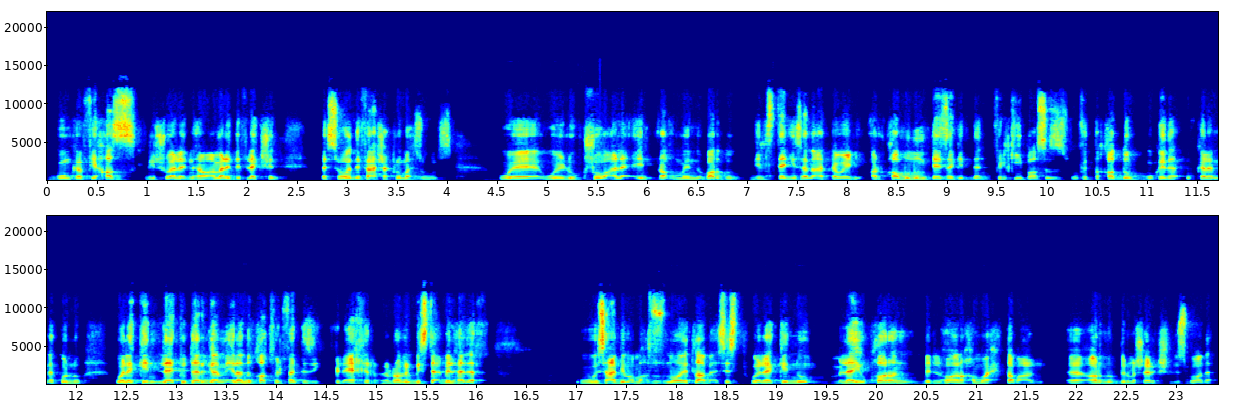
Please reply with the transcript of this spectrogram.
جون كان فيه حظ كبير شوية لأن هو عمل ال deflection بس هو الدفاع شكله مهزوز. و... ولوك شو على إن رغم إن برضه دي تاني سنه على التوالي أرقامه ممتازة جدا في ال key passes وفي التقدم وكده والكلام ده كله ولكن لا تترجم إلى نقاط في ال fantasy. في الآخر الراجل بيستقبل هدف وساعات بيبقى محظوظ إن هو يطلع ب assist ولكنه لا يقارن باللي هو رقم واحد. طبعا آه، أرنولد ما شاركش الأسبوع ده.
